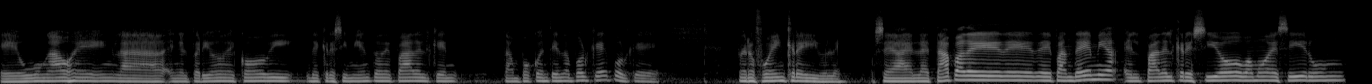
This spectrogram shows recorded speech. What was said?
Eh, hubo un auge en, la, en el periodo de COVID de crecimiento de pádel que tampoco entiendo por qué, porque, pero fue increíble. O sea, en la etapa de, de- de pandemia, el pádel creció, vamos a decir, un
